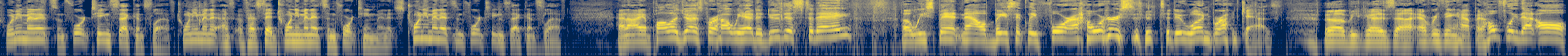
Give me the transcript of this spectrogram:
20 minutes and 14 seconds left. 20 minutes, if I said 20 minutes and 14 minutes, 20 minutes and 14 seconds left. And I apologize for how we had to do this today. Uh, we spent now basically four hours to do one broadcast uh, because uh, everything happened. Hopefully that all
